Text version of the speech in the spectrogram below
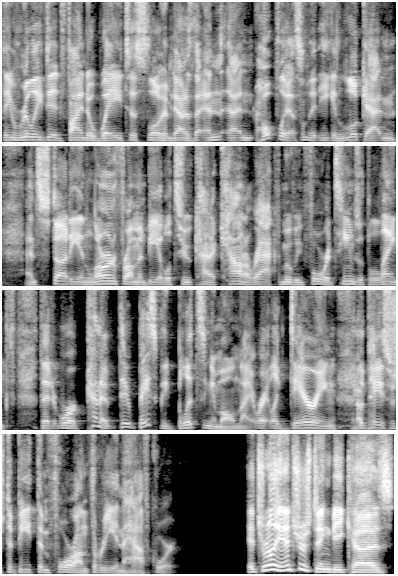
they really did find a way to slow him down, is that, and and hopefully that's something that he can look at and and study and learn from, and be able to kind of counteract moving forward. Teams with length that were kind of they're basically blitzing him all night, right? Like daring yeah. the Pacers to beat them four on three in the half court. It's really interesting because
